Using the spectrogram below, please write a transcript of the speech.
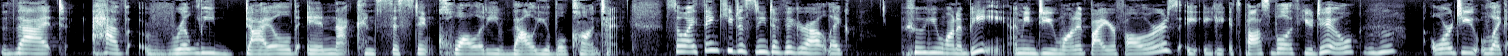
that have really dialed in that consistent quality, valuable content. So I think you just need to figure out like who you want to be. I mean, do you want it by your followers? It's possible if you do. Mm-hmm. Or do you like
